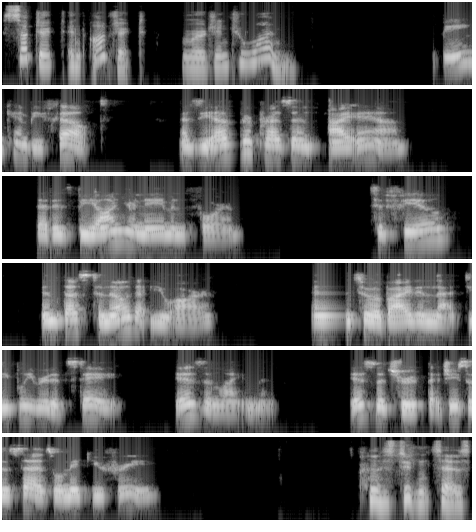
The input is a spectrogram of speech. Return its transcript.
subject and object merge into one. Being can be felt as the ever present I am that is beyond your name and form. To feel and thus to know that you are and to abide in that deeply rooted state is enlightenment, is the truth that Jesus says will make you free. The student says,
